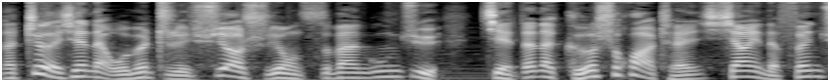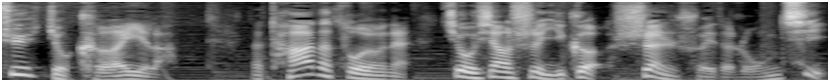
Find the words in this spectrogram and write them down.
那这些呢，我们只需要使用磁盘工具，简单的格式化成相应的分区就可以了。那它的作用呢，就像是一个渗水的容器。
